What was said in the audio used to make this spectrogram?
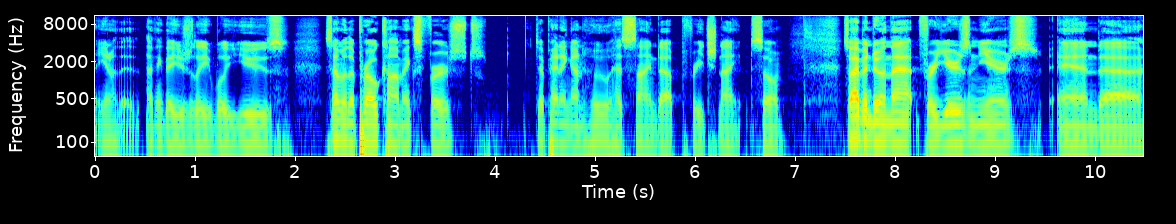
you know, the, I think they usually will use some of the pro comics first depending on who has signed up for each night. So so I've been doing that for years and years and uh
